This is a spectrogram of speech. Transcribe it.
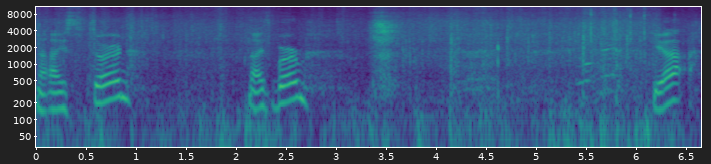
Nice turn. Nice berm. Yeah.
